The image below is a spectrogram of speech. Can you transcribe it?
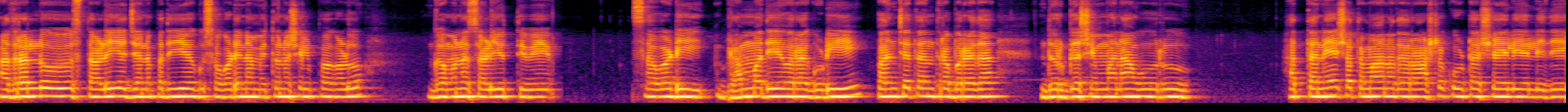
ಅದರಲ್ಲೂ ಸ್ಥಳೀಯ ಜನಪದೀಯ ಸೊಗಡಿನ ಮಿಥುನ ಶಿಲ್ಪಗಳು ಗಮನ ಸೆಳೆಯುತ್ತಿವೆ. ಸವಡಿ, ಬ್ರಹ್ಮದೇವರ ಗುಡಿ, ಪಂಚತಂತ್ರ ಬರೆದ ದುರ್ಗಸಿಂಹನ ಊರು. ಹತ್ತನೇ ಶತಮಾನದ ರಾಷ್ಟ್ರಕೂಟ ಶೈಲಿಯಲ್ಲಿದೆ,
